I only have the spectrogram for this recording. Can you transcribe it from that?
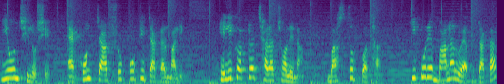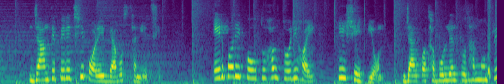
পিয়ন ছিল সে। এখন চারশো কোটি টাকার মালিক। হেলিকপ্টার ছাড়া চলে না। বাস্তব কথা, কি করে বানালো এত টাকা? জানতে পেরেছি, পরে ব্যবস্থা নিয়েছি। এরপরই কৌতূহল তৈরি হয় কে সেই পিয়ন, যার কথা বললেন প্রধানমন্ত্রী।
